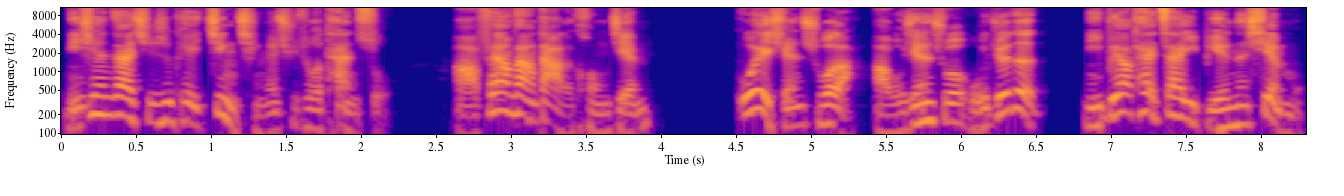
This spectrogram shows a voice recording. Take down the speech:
你现在其实可以尽情的去做探索啊，非常非常大的空间。我也先说了啊，我先说，我觉得你不要太在意别人的羡慕，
